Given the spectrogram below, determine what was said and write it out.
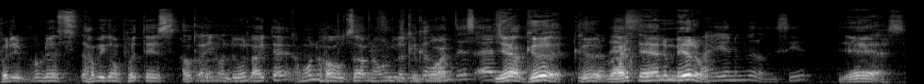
Put it. Let's. How we gonna put this? Okay, you gonna do it like that? I want to hold something. I'm looking for it. this Yeah, good, 'Cause, you know, good. Right there in the middle. Right here in the middle. You see it? Yes.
